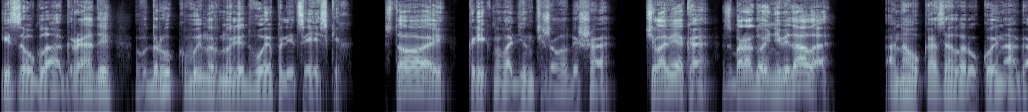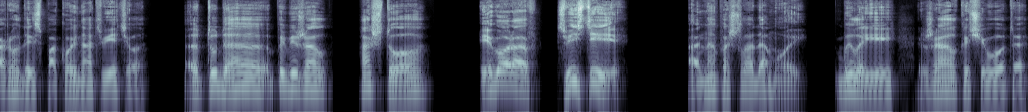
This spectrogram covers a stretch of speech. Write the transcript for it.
из-за угла ограды вдруг вынырнули двое полицейских. «Стой!» — крикнул один, тяжело дыша. «Человека с бородой не видала?» Она указала рукой на огороды и спокойно ответила. «Туда побежал. А что?» «Егоров, свисти!» Она пошла домой. Было ей жалко чего-то.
